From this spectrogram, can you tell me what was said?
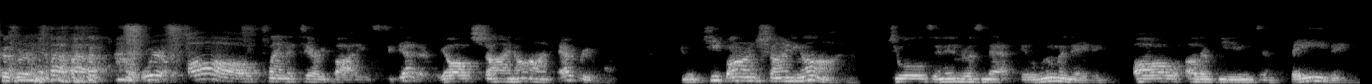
Because we're, we're all planetary bodies together. We all shine on everyone. And keep on shining on. Jewels in Indra's net illuminating all other beings and bathing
